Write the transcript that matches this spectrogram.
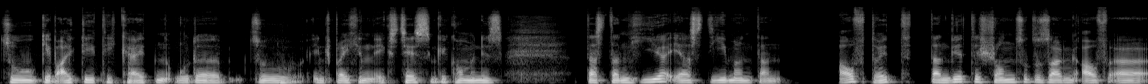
zu Gewalttätigkeiten oder zu entsprechenden Exzessen gekommen ist, dass dann hier erst jemand dann auftritt, dann wird es schon sozusagen auf äh,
